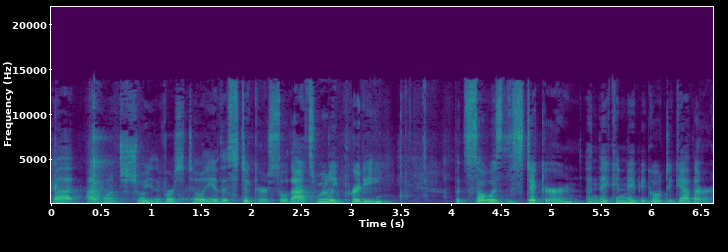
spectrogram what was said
but I want to show you the versatility of the sticker. So that's really pretty, but so is the sticker, and they can maybe go together.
